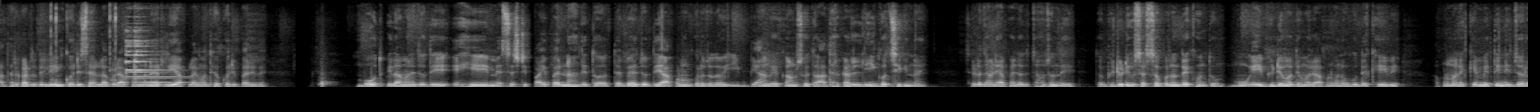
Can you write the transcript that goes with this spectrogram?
ଆଧାର କାର୍ଡ଼ ଯଦି ଲିଙ୍କ୍ କରିସାରିଲା ପରେ ଆପଣମାନେ ରିଆପ୍ଲାଏ ମଧ୍ୟ କରିପାରିବେ ବହୁତ ପିଲାମାନେ ଯଦି ଏହି ମେସେଜ୍ଟି ପାଇପାରିନାହାନ୍ତି ତ ତେବେ ଯଦି ଆପଣଙ୍କର ଯଦି ବ୍ୟାଙ୍କ ଆକାଉଣ୍ଟ ସହିତ ଆଧାର କାର୍ଡ଼ ଲିଙ୍କ ଅଛି କି ନାହିଁ ସେଇଟା ଜାଣିବା ପାଇଁ ଯଦି ଚାହୁଁଛନ୍ତି ତ ଭିଡ଼ିଓଟିକୁ ଶେଷ ପର୍ଯ୍ୟନ୍ତ ଦେଖନ୍ତୁ ମୁଁ ଏହି ଭିଡ଼ିଓ ମାଧ୍ୟମରେ ଆପଣମାନଙ୍କୁ ଦେଖେଇବି ଆପଣମାନେ କେମିତି ନିଜର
